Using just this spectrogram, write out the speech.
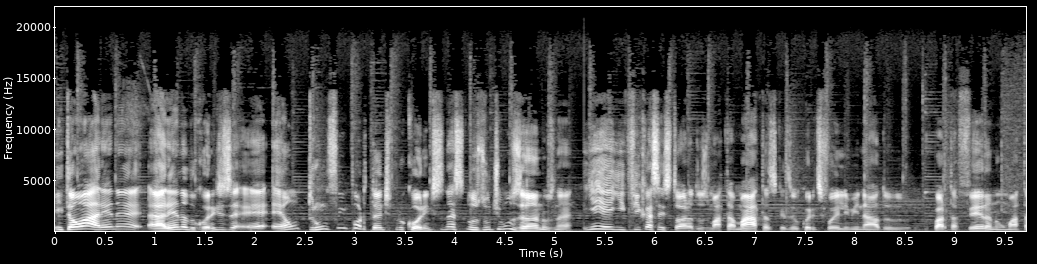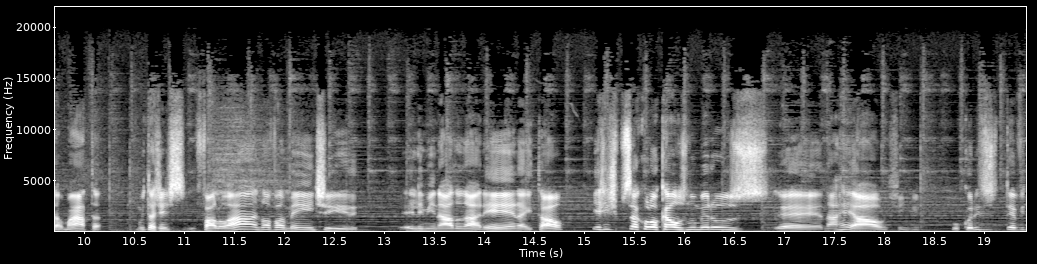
então a arena, é- a arena do Corinthians é, é um trunfo importante pro Corinthians nes- nos últimos anos, né? E aí fica essa história dos mata-matas, quer dizer, o Corinthians foi eliminado quarta-feira num mata-mata. Muita gente falou, ah, novamente eliminado na arena e tal. E a gente precisa colocar os números é, na real, enfim. O Corinthians teve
